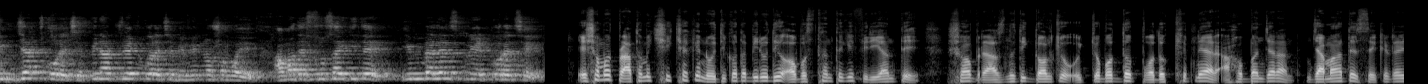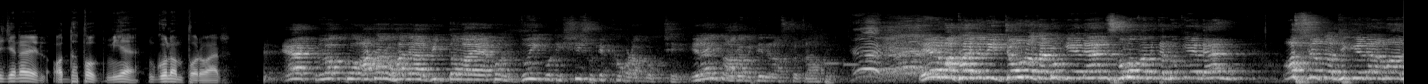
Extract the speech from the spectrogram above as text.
ইনজেক্ট করেছে পিনাট্রেট করেছে বিভিন্ন সময়ে। আমাদের সোসাইটিতে ইমব্যালেন্স ক্রিয়েট করেছে। এ সময় প্রাথমিক শিক্ষাকে নৈতিকতা বিরোধী অবস্থান থেকে ফিরিয়ে আনতে সব রাজনৈতিক দলকে ঐক্যবদ্ধ পদক্ষেপ নেয়ার আহ্বান জানান জামায়াতের সেক্রেটারি জেনারেল অধ্যাপক মিয়া গোলাম পরোয়ার। এক লক্ষ আঠারো হাজার বিদ্যালয়ে এখন দুই কোটি শিশু লেখাপড়া করছে। এরাই তো আগামী দিনে রাষ্ট্র চালাবে। এর মাথায় যদি যৌনতা ঢুকিয়ে দেন সমকামিতা ঢুকিয়ে দেন অশ্লীলতা ঢুকিয়ে দেন আমার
